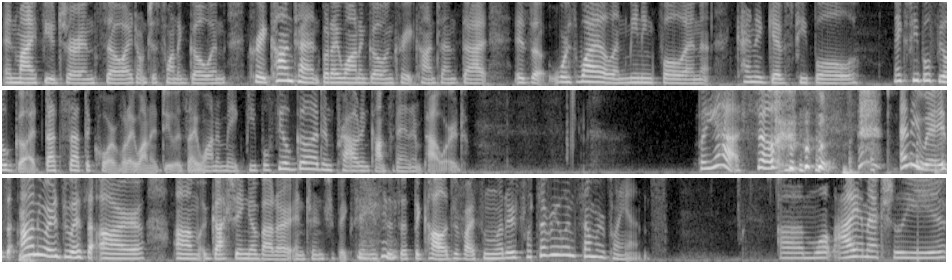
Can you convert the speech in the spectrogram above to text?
in my future. And so I don't just want to go and create content but I want to go and create content that is uh, worthwhile and meaningful and kind of gives people makes people feel good. That's at the core of what I want to do is I want to make people feel good and proud and confident and empowered but yeah, so anyways, onwards with our um, gushing about our internship experiences at the College of Arts and Letters. What's everyone's summer plans? Um, well, I am actually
